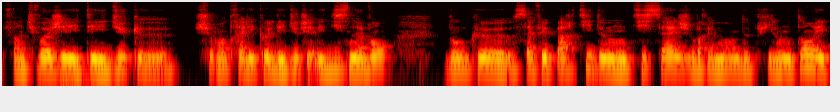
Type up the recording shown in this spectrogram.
Enfin, tu vois, j'ai été éduque, je suis rentrée à l'école d'éduque, j'avais 19 ans. Donc, ça fait partie de mon tissage vraiment depuis longtemps. Et,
